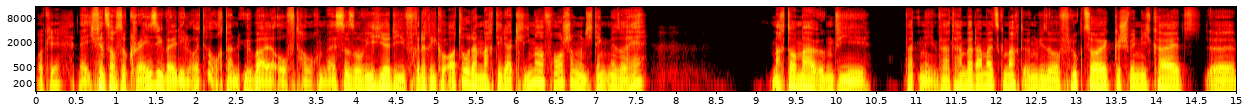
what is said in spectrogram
okay. Ich finde es auch so crazy, weil die Leute auch dann überall auftauchen, weißt du, so wie hier die Friederike Otto, dann macht die da Klimaforschung und ich denke mir so, hä? Mach doch mal irgendwie, was was haben wir damals gemacht? Irgendwie so Flugzeuggeschwindigkeit, äh,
